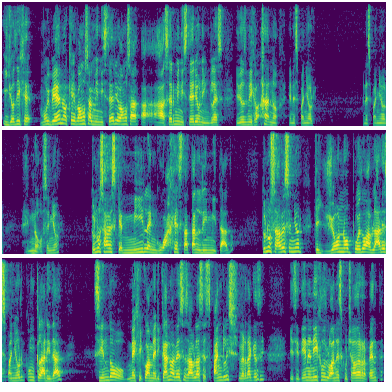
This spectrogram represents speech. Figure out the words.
y yo dije, muy bien, ok, vamos al ministerio, vamos a, a hacer ministerio en inglés. Y Dios me dijo, ah, no, en español, en español. No, Señor, ¿Tú no sabes que mi lenguaje está tan limitado? ¿Tú no sabes, Señor, que yo no puedo hablar español con claridad? siendo mexicoamericano a veces hablas spanglish, ¿verdad que sí? Y si tienen hijos lo han escuchado de repente.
